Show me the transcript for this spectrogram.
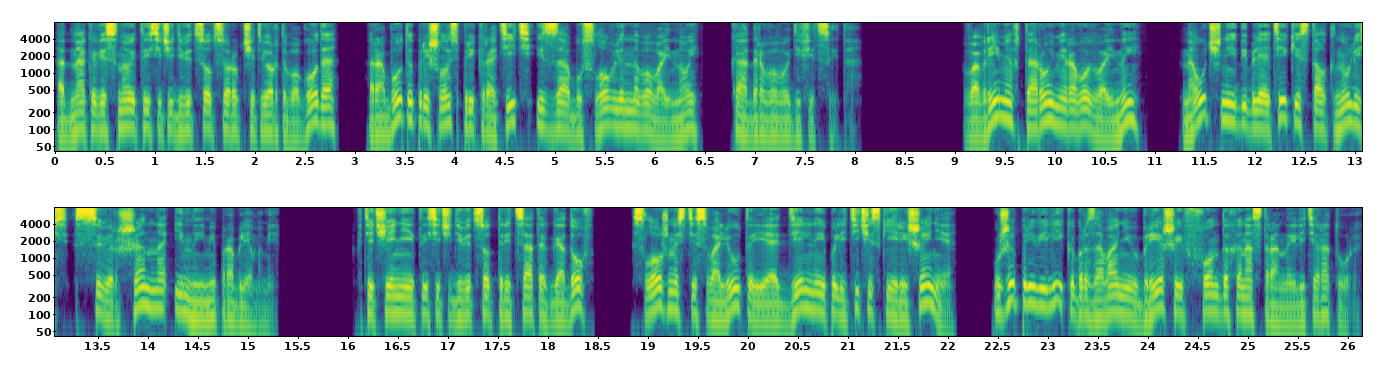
Однако весной 1944 года работы пришлось прекратить из-за обусловленного войной кадрового дефицита. Во время Второй мировой войны научные библиотеки столкнулись с совершенно иными проблемами. В течение 1930-х годов сложности с валютой и отдельные политические решения уже привели к образованию брешей в фондах иностранной литературы.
